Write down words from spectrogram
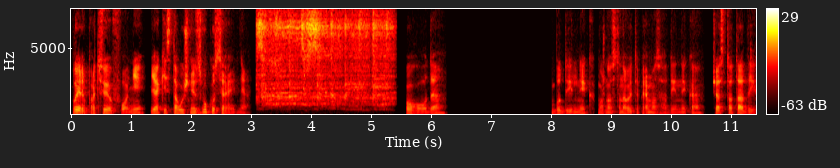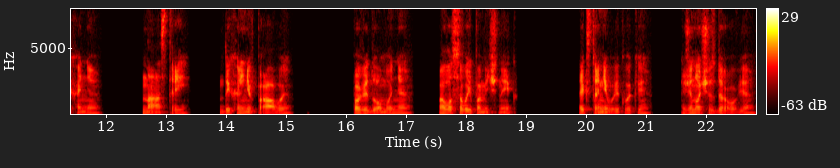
плеєр працює в фоні, якість та гучність звуку середня. Погода. Будильник можна встановити прямо з годинника, частота дихання, настрій, дихальні вправи, повідомлення, голосовий помічник, екстрені виклики, жіноче здоров'я,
